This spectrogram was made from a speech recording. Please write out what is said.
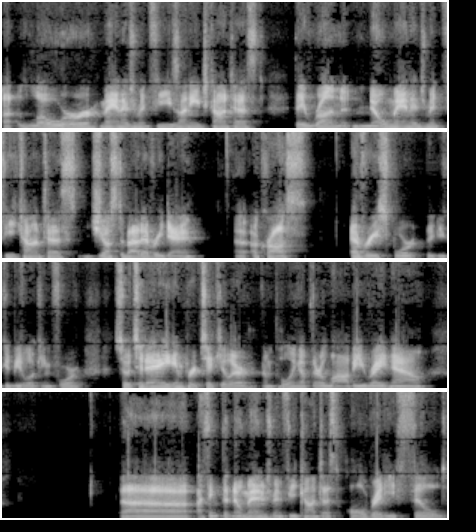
uh, lower management fees on each contest. They run no management fee contests just about every day uh, across every sport that you could be looking for. So today in particular, I'm pulling up their lobby right now. Uh, I think the no management fee contest already filled,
